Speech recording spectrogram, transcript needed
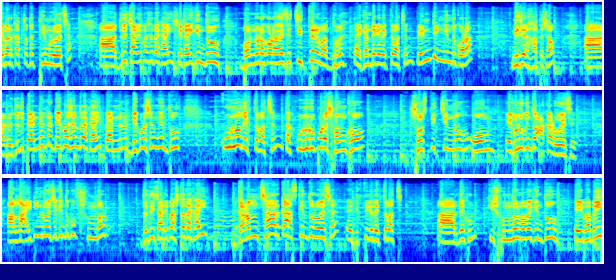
এবারকার তাদের থিম রয়েছে। আর যদি চারিপাশে দেখাই, সেটাই কিন্তু বর্ণনা করা হয়েছে চিত্রের মাধ্যমে। তাই এখান থেকে দেখতে পাচ্ছেন পেন্টিং কিন্তু করা নিজের হাতে সব। আর যদি প্যান্ডেলটা ডেকোরেশনটা দেখাই, প্যান্ডেলের ডেকোরেশন কিন্তু কুলো দেখতে পাচ্ছেন। তা কুলোর উপরে শঙ্খ স্বস্তিক চিহ্ন, ওং, এগুলো কিন্তু আঁকা রয়েছে। আর লাইটিং রয়েছে কিন্তু খুব সুন্দর। যদি চারিপাশটা দেখাই, গামছার কাজ কিন্তু রয়েছে এই দিক থেকে দেখতে পাচ্ছি। আর দেখুন, কি সুন্দরভাবে কিন্তু এইভাবেই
